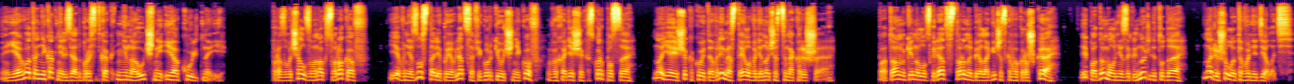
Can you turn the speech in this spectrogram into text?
Его-то никак нельзя отбросить как ненаучный и оккультный. Прозвучал звонок с уроков, и внизу стали появляться фигурки учеников, выходящих из корпуса, но я еще какое-то время стоял в одиночестве на крыше. Потом кинул взгляд в сторону биологического кружка и подумал, не заглянуть ли туда, но решил этого не делать.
